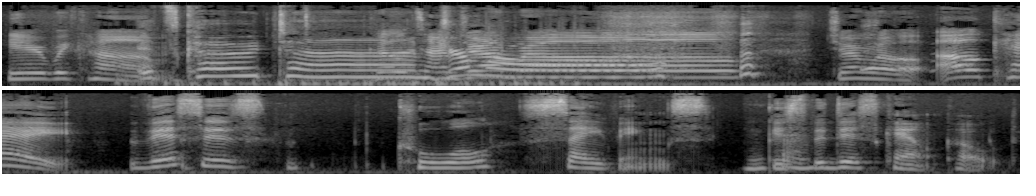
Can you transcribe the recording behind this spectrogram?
Here we come. It's code time. Code time, Drum drum, roll. roll. drum roll. Okay, this is cool savings. It's the discount code.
